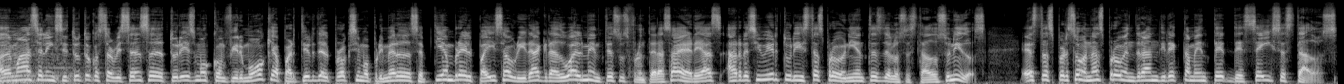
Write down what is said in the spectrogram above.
Además, el Instituto Costarricense de Turismo confirmó que a partir del próximo primero de septiembre el país abrirá gradualmente sus fronteras aéreas a recibir turistas provenientes de los Estados Unidos. Estas personas provendrán directamente de seis estados:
